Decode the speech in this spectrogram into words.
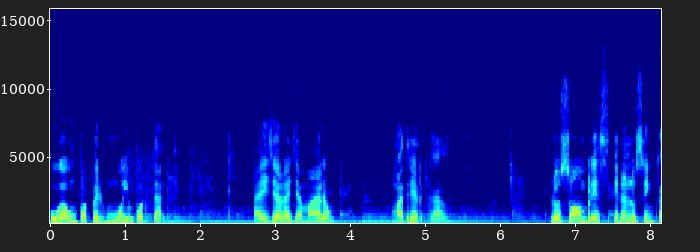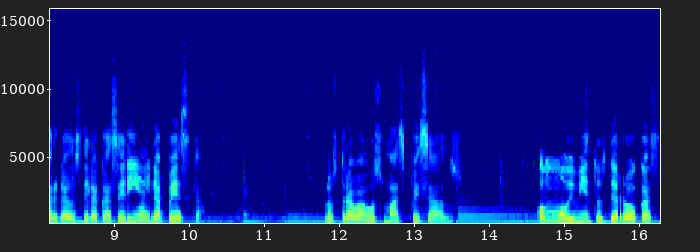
jugaba un papel muy importante. A ella la llamaron matriarcado. Los hombres eran los encargados de la cacería y la pesca, los trabajos más pesados, como movimientos de rocas,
